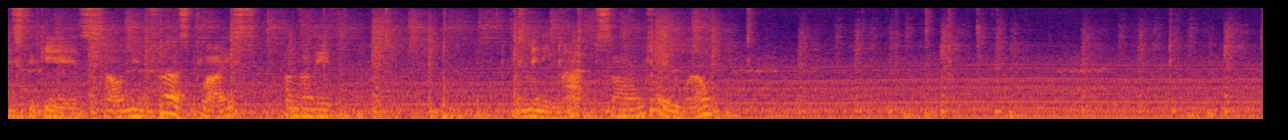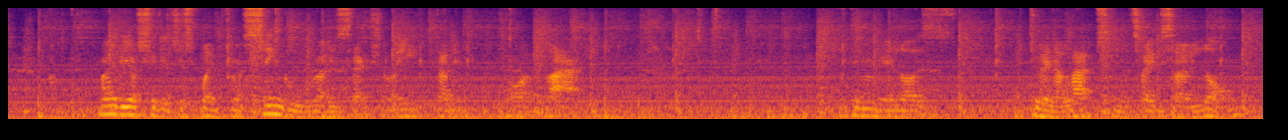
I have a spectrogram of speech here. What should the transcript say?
is the gears. So I'm in first place underneath the mini map, so I'm doing well. Maybe I should have just went for a single race actually, done it like that. I didn't realise doing a lap's going to take so long.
